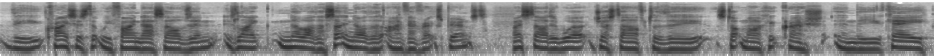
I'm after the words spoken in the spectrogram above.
The crisis that we find ourselves in is like no other, certainly no other I've ever experienced. I started work just after the stock market crash in the UK.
